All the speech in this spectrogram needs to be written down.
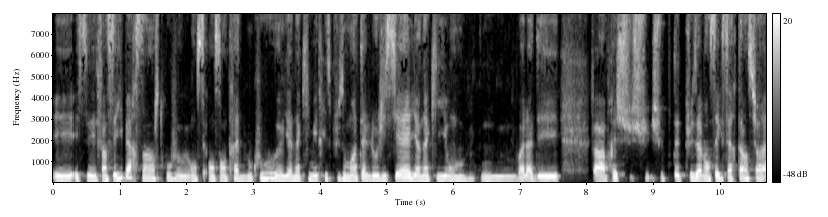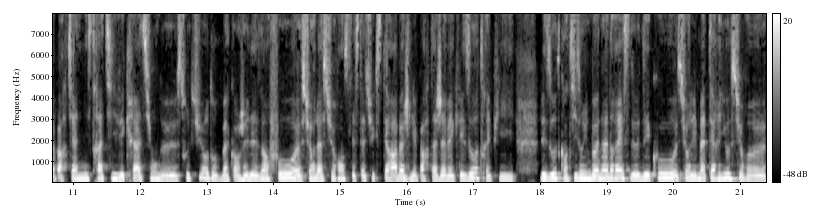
et, c'est enfin c'est hyper sain je trouve on, on s'entraide beaucoup il y en a qui maîtrisent plus ou moins tel logiciel il y en a qui ont voilà des Enfin après, je, je, je suis peut-être plus avancée que certains sur la partie administrative et création de structures. Donc, bah, quand j'ai des infos euh, sur l'assurance, les statuts, etc., bah, je les partage avec les autres. Et puis les autres, quand ils ont une bonne adresse de déco euh, sur les matériaux, sur euh,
